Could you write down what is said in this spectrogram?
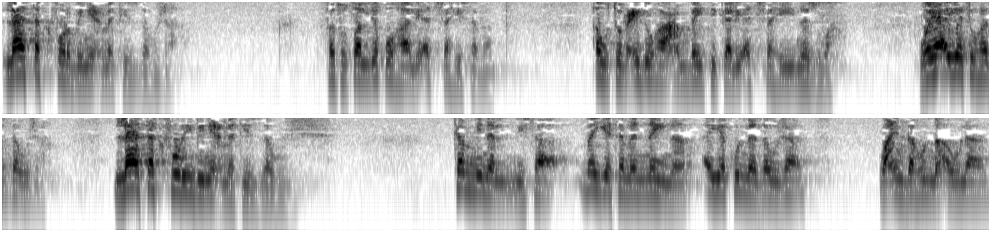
لا تكفر بنعمة الزوجة فتطلقها لأتفه سبب. أو تبعدها عن بيتك لأتفه نزوة. ويا أيتها الزوجة لا تكفري بنعمة الزوج. كم من النساء من يتمنين أن يكن زوجات وعندهن أولاد؟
